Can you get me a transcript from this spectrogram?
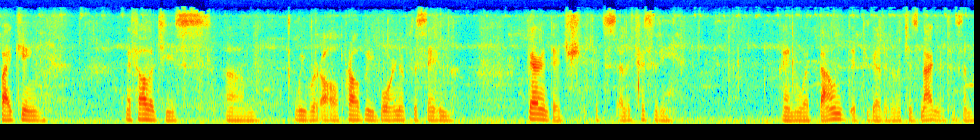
Viking mythologies, um, we were all probably born of the same parentage. It's electricity. And what bound it together, which is magnetism.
